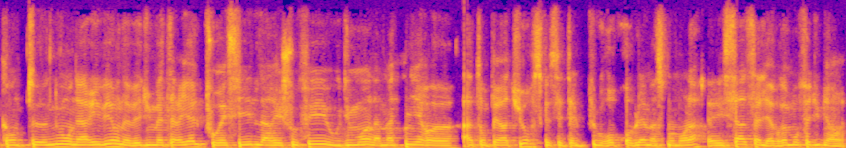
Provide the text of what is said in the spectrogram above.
Quand euh, nous on est arrivé, on avait du matériel pour essayer de la réchauffer ou du moins la maintenir à température parce que c'était le plus gros problème à ce moment-là. Et ça, ça lui a vraiment fait du bien.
